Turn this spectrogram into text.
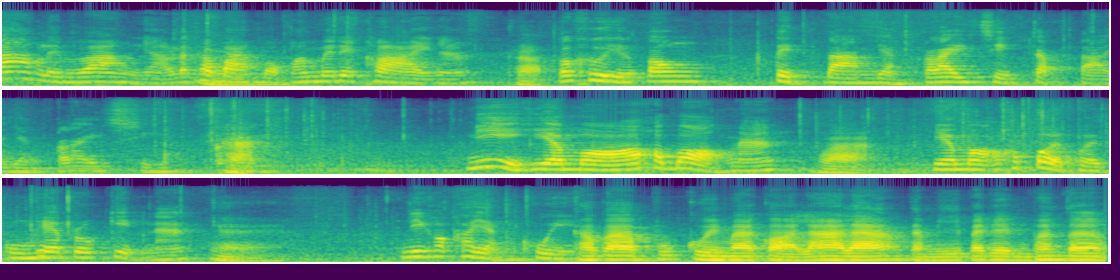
บ้างอะไรไปบ้างอย่างเงี้ยรัฐบาลอืมบอกว่าไม่ได้คลายนะครับก็คือยังต้องติดตามอย่างใกล้ชิดจับตาอย่างใกล้ชิดครับนี่เฮียหมอเขาบอกนะว่าเฮียหมอเขาเปิดเผยกรุงเทพธุรกิจนะเออนี่เขาขยันคุยเขาก็พูดคุยมาก่อนล่าแล้ว แต่มีประเด็นเพิ่มเติม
